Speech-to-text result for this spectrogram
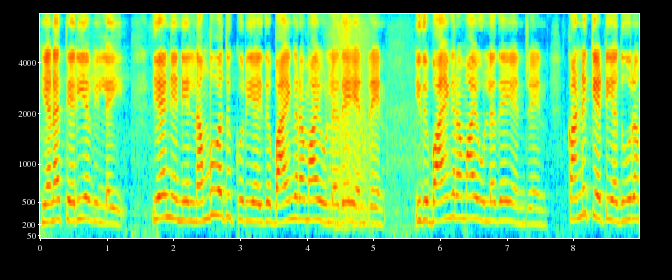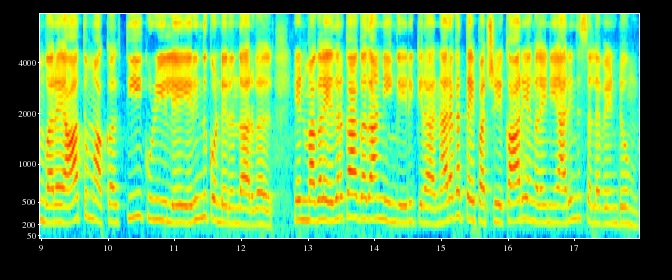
என தெரியவில்லை. ஏனெனில் நம்புவதுக்குரிய இது பயங்கரமாய் உள்ளதே என்றேன். இது பயங்கரமாய் உள்ளதே என்றேன். கண்ணுக்கெட்டிய தூரம் வரை ஆத்துமாக்கள் தீ குழியிலே எரிந்து கொண்டிருந்தார்கள். என் மகளை எதற்காக தான் நீ இங்கு இருக்கிறார் நரகத்தை பற்றிய காரியங்களை நீ அறிந்து செல்ல வேண்டும்.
